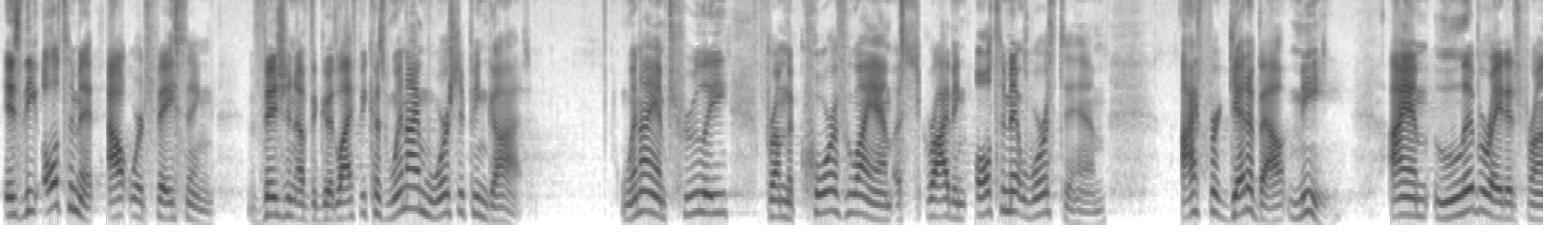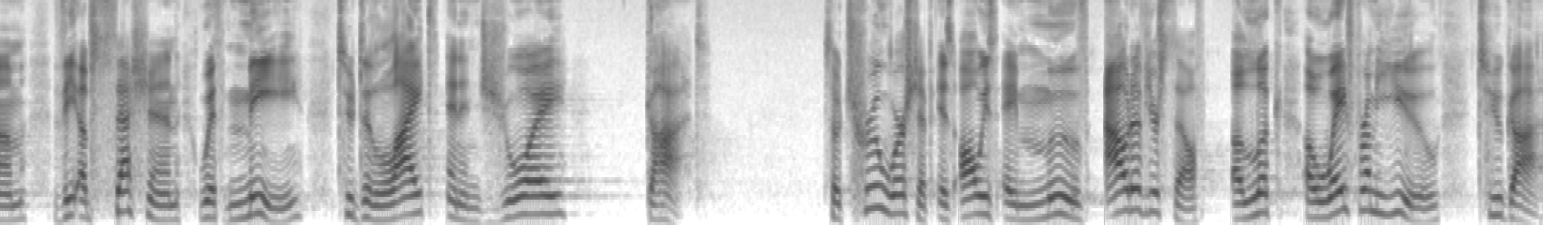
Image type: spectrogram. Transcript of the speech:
is the ultimate outward facing vision of the good life because when I'm worshiping God, when I am truly from the core of who I am ascribing ultimate worth to Him, I forget about me. I am liberated from the obsession with me to delight and enjoy God. So, true worship is always a move out of yourself, a look away from you to God.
